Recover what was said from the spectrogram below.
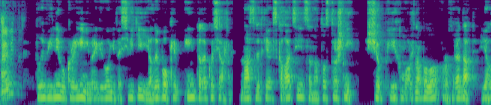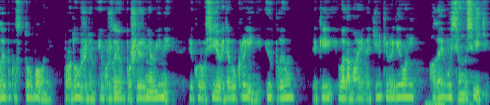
I witnessed Вплив війни в Україні, в регіоні та світі є глибоким і далекосяжним. Наслідки ескалації занадто страшні, щоб їх можна було розглядати. Я глибоко стурбований продовженням і можливим поширенням війни. яку Росія веде в Україні, і впливом, який вона має не тільки в регіоні, але й в усьому світі.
